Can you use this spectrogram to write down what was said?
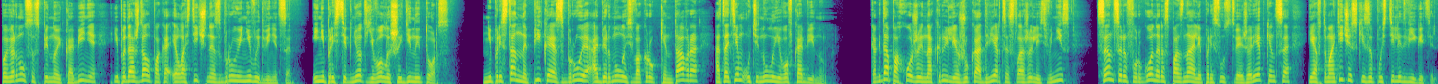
повернулся спиной к кабине и подождал, пока эластичная сбруя не выдвинется и не пристегнет его лошадиный торс. Непрестанно пикая, сбруя обернулась вокруг кентавра, а затем утянула его в кабину. Когда похожие на крылья жука дверцы сложились вниз, сенсоры фургона распознали присутствие Жеребкинса и автоматически запустили двигатель.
